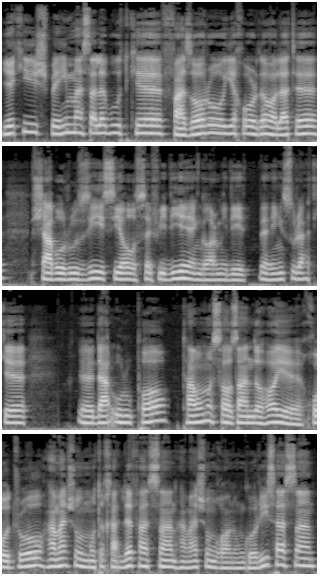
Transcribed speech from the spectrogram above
یکیش به این مسئله بود که فضا رو یه خورده حالت شب و روزی سیاه و سفیدی انگار می‌دید. به این صورت که در اروپا تمام سازنده های خودرو همشون متخلف هستن همشون قانونگریز هستن.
